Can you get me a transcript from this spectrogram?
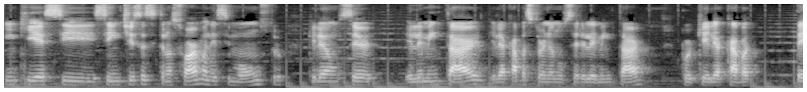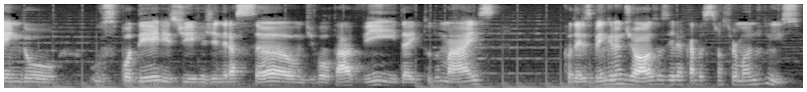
em que esse cientista se transforma nesse monstro, que ele é um ser elementar, ele acaba se tornando um ser elementar, porque ele acaba tendo os poderes de regeneração, de voltar à vida e tudo mais, poderes bem grandiosos, e ele acaba se transformando nisso.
